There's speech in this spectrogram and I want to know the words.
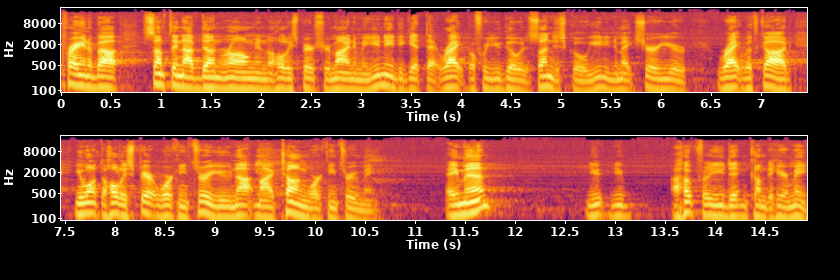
praying about something I've done wrong, and the Holy Spirit's reminding me, you need to get that right before you go to Sunday school. You need to make sure you're right with God. You want the Holy Spirit working through you, not my tongue working through me. Amen? You, you, hopefully you didn't come to hear me.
